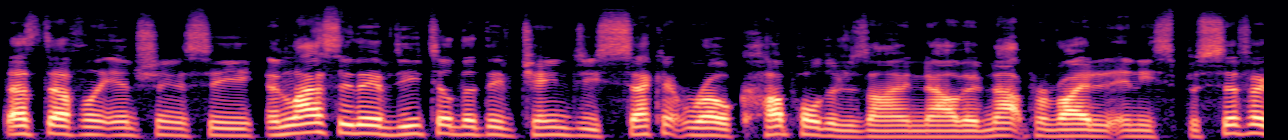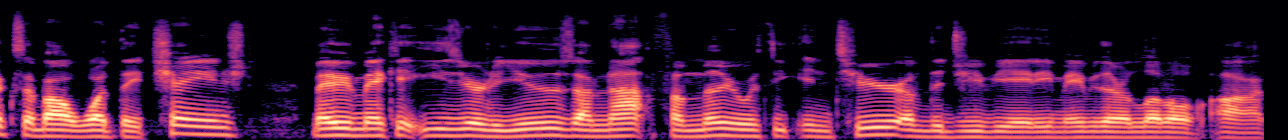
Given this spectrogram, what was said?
that's definitely interesting to see. And lastly, they have detailed that they've changed the second row cup holder design. Now, they've not provided any specifics about what they changed, maybe make it easier to use. I'm not familiar with the interior of the GV80. Maybe they're a little uh,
